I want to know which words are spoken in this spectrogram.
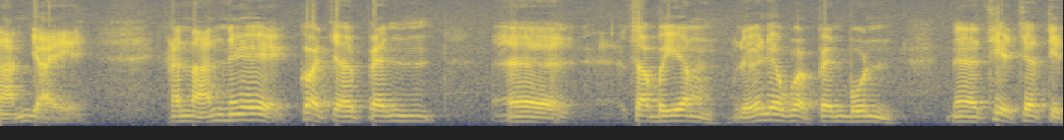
นาดใหญ่ ขนาดนี้ก็จะเป็นสเสบียง หรือเรียกว่าเป็นบุญ ที่จะติด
